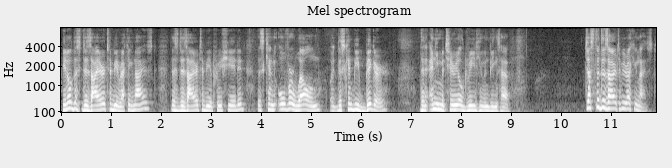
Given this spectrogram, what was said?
You know, this desire to be recognized, this desire to be appreciated, this can overwhelm, this can be bigger than any material greed human beings have. Just the desire to be recognized.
